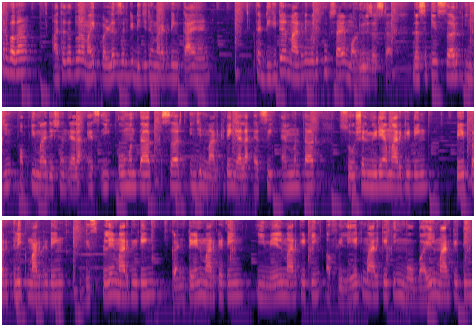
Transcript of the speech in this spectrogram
तर बघा आता तर तुम्हाला माहीत पडलं असेल की डिजिटल मार्केटिंग काय आहे तर डिजिटल मार्केटिंगमध्ये खूप सारे मॉड्यूल्स असतात. जसं की सर्च इंजिन ऑप्टिमायझेशन याला एस ई ओ म्हणतात. सर्च इंजिन मार्केटिंग याला एस सी एम म्हणतात. Social media marketing pay per click marketing display marketing content marketing email marketing affiliate marketing mobile marketing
